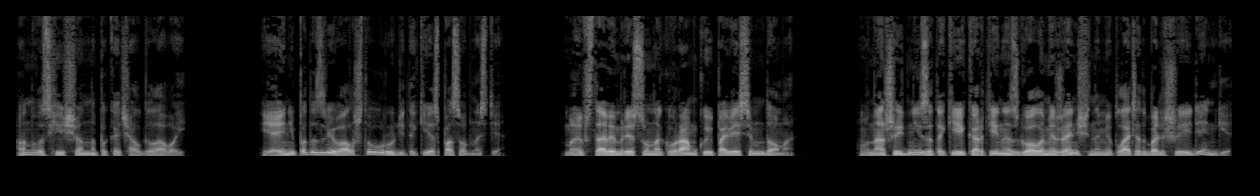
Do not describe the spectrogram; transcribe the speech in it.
Он восхищенно покачал головой. Я и не подозревал, что у Руди такие способности. Мы вставим рисунок в рамку и повесим дома. В наши дни за такие картины с голыми женщинами платят большие деньги.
